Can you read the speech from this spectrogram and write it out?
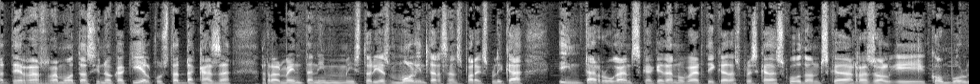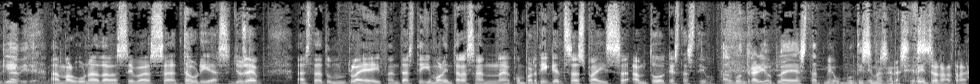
a terres remotes, sinó que aquí, al costat de casa, realment tenim històries molt interessants per explicar, interrogants que queden oberts i que després cadascú doncs, que resolgui com vulgui amb alguna de les seves eh, teories. Josep, ha estat un plaer i fantàstic i molt interessant eh, compartir aquests espais amb tu aquest estiu. Al contrari, el plaer ha estat meu. Moltíssimes gràcies. Fins una altra.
